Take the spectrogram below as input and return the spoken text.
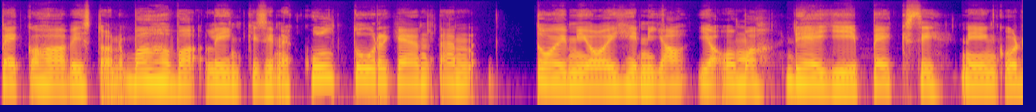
Pekka Haaviston vahva linkki sinne kulttuurikentän toimijoihin ja, ja oma DJ Peksi niin kun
